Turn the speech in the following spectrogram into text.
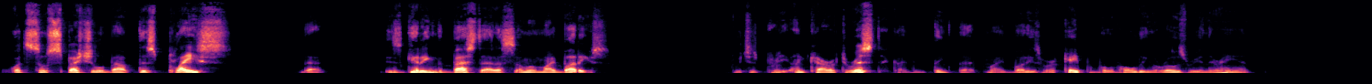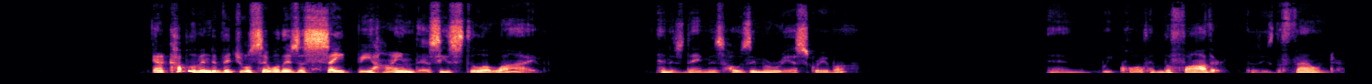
what's so special about this place that is getting the best out of some of my buddies? Which is pretty uncharacteristic. I didn't think that my buddies were capable of holding a rosary in their hand. And a couple of individuals say, well, there's a saint behind this. He's still alive. And his name is Jose Maria Escriva. And we call him the father because he's the founder.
